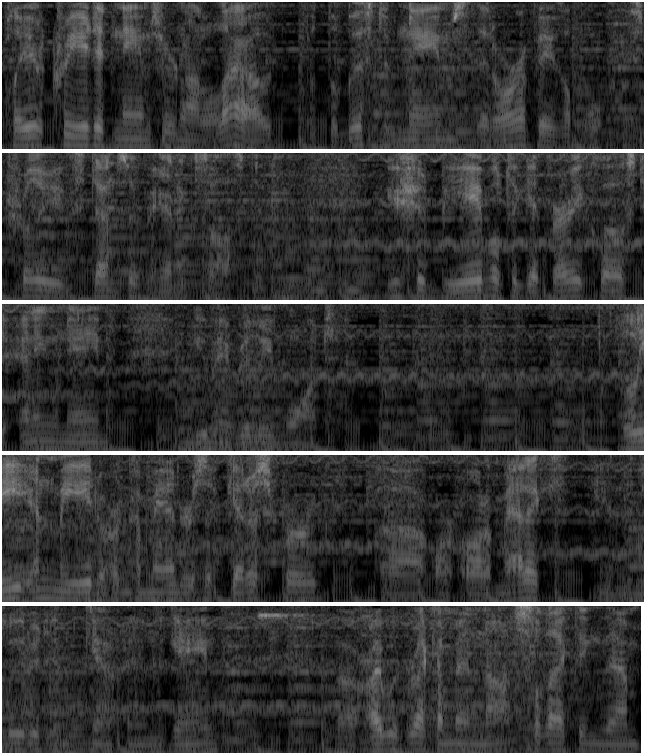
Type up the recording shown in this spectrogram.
Player-created names are not allowed, but the list of names that are available is truly extensive and exhaustive. You should be able to get very close to any name you may really want. Lee and Meade are commanders at Gettysburg, uh, are automatic included in the, in the game. Uh, I would recommend not selecting them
